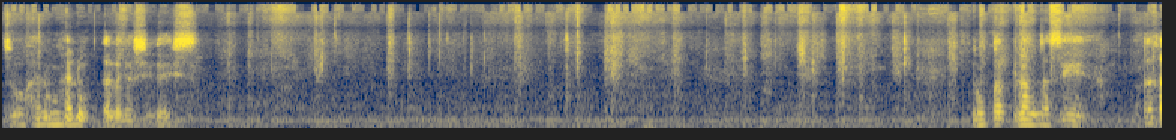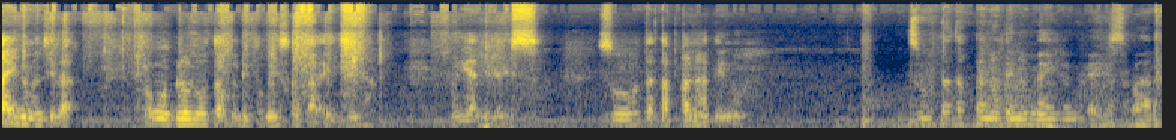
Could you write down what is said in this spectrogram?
So, halong-halo talaga siya guys. Tungkap lang kasi, kakain naman sila. Pag magluluto ako dito guys, kakain sila. Ayan guys. So, tatakpan natin. So, tatakpan natin ng ngayon guys para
